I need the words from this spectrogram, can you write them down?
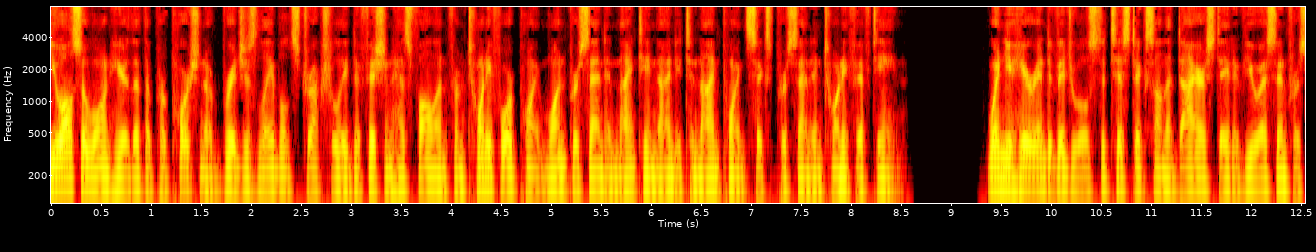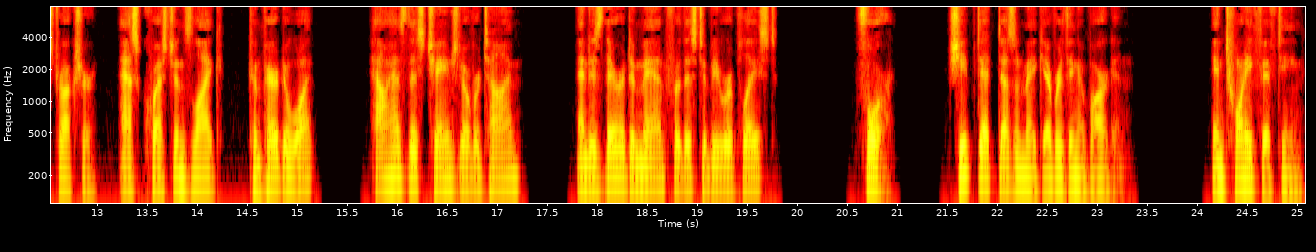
You also won't hear that the proportion of bridges labeled structurally deficient has fallen from 24.1% in 1990 to 9.6% in 2015. When you hear individual statistics on the dire state of U.S. infrastructure, ask questions like compared to what? How has this changed over time? And is there a demand for this to be replaced? 4. Cheap debt doesn't make everything a bargain. In 2015,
